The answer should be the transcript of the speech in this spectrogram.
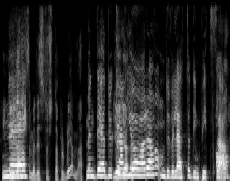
Det är det Nej. här som är det största problemet. Men det du Jag- kan jag- göra om du vill äta din pizza.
